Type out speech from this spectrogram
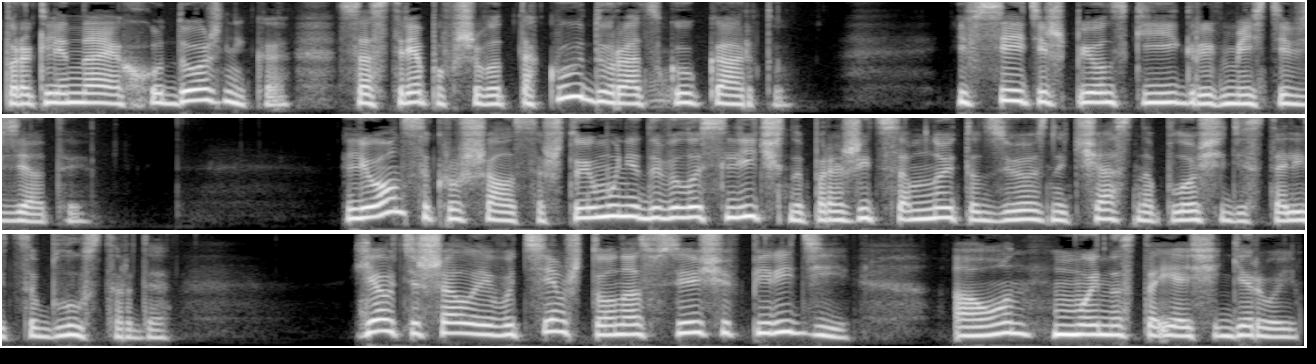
проклиная художника, состряпавшего такую дурацкую карту. И все эти шпионские игры вместе взятые. Леон сокрушался, что ему не довелось лично прожить со мной тот звездный час на площади столицы Блустерда. Я утешала его тем, что у нас все еще впереди, а он мой настоящий герой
